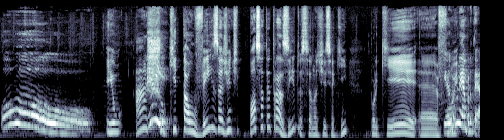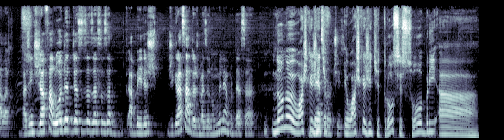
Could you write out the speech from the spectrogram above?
Oh! Eu acho que talvez a gente possa ter trazido essa notícia aqui, porque é, foi... Eu não lembro dela. A gente já falou de, dessas, dessas abelhas desgraçadas, mas eu não me lembro dessa. Não, não, eu acho que a gente, notícia. eu acho que a gente trouxe sobre a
